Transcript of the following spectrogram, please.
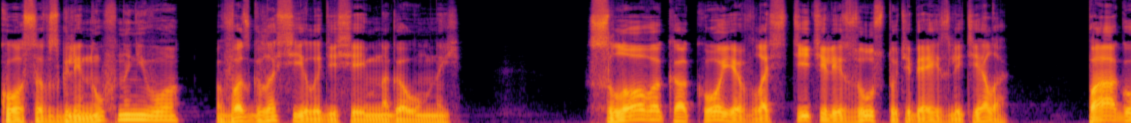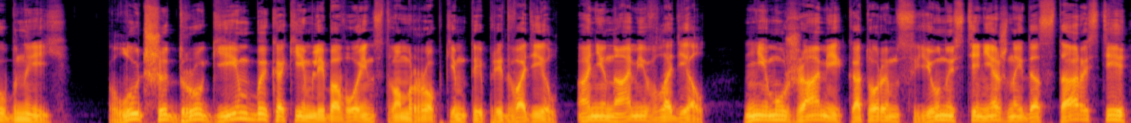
Косо взглянув на него, возгласил Одиссей многоумный. Слово какое, властитель, из уст у тебя излетело. Пагубный, лучше другим бы каким-либо воинством робким ты предводил, а не нами владел, не мужами, которым с юности нежной до старости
